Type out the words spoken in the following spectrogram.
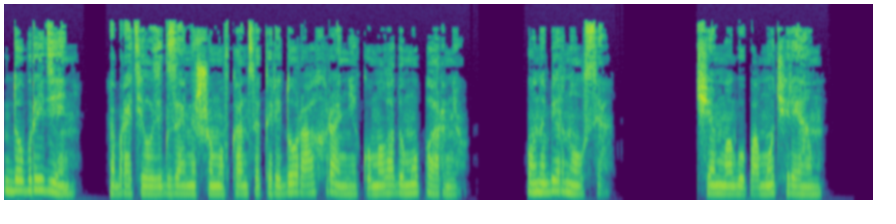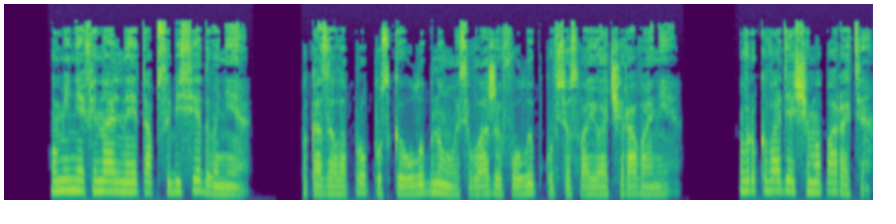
«Добрый день», — обратилась к замершему в конце коридора охраннику, молодому парню. Он обернулся. «Чем могу помочь, Риам?» «У меня финальный этап собеседования», — показала пропуск и улыбнулась, вложив в улыбку все свое очарование. «В руководящем аппарате.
